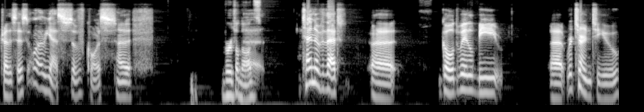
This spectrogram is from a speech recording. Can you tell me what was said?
Travis says, Well, yes, of course. Uh, Virgil nods. 10 of that uh, gold will be uh, returned to you.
